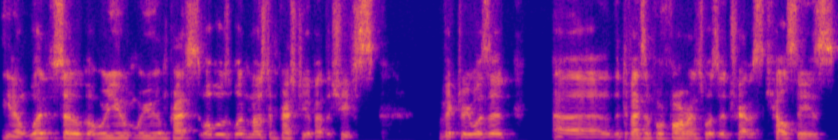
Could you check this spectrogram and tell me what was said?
you know what? So were you were you impressed? What was what most impressed you about the Chiefs' victory? Was it uh, the defensive performance? Was it Travis Kelce's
